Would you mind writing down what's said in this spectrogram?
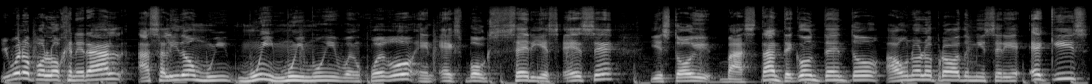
Y bueno, por lo general ha salido muy, muy, muy, muy buen juego en Xbox Series S y estoy bastante contento. Aún no lo he probado en mi serie X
